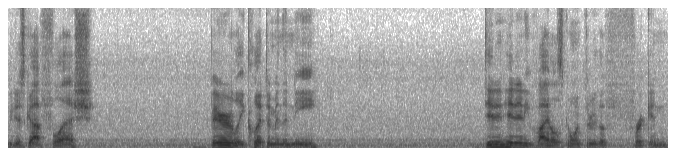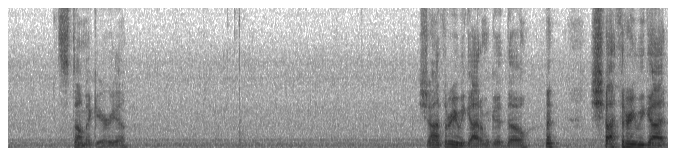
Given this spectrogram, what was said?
We just got flesh. Barely clipped him in the knee. Didn't hit any vitals going through the frickin' stomach area. Shot three, we got him good though. Shot three, we got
